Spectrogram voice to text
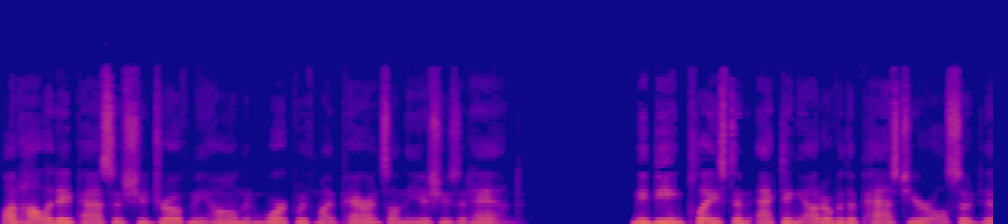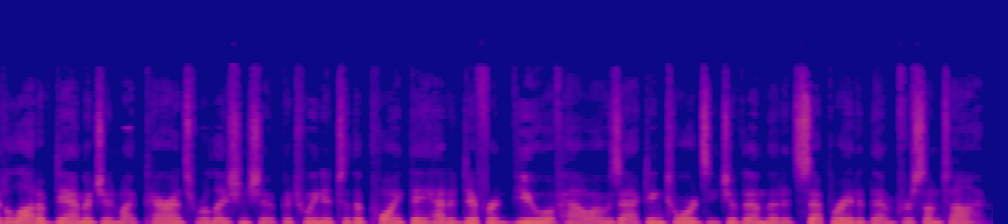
On holiday passes, she drove me home and worked with my parents on the issues at hand. Me being placed and acting out over the past year also did a lot of damage in my parents' relationship between it to the point they had a different view of how I was acting towards each of them that had separated them for some time.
